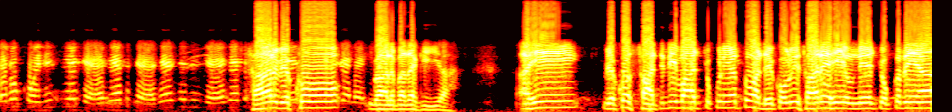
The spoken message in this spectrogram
ਚਲੋ ਕੋਈ ਨਹੀਂ ਜੇ ਜਾਇ ਗਿਆ ਤੇ ਜਾਇ ਗਿਆ ਜੇ ਜਾਇ ਗਿਆ ਸਰ ਵੇਖੋ ਗੱਲ ਪਤਾ ਕੀ ਆ ਅਸੀਂ ਵੇਖੋ ਸੱਚ ਦੀ ਆਵਾਜ਼ ਚੁੱਕਣੀ ਆ ਤੁਹਾਡੇ ਕੋਲ ਵੀ ਸਾਰੇ ਅਸੀਂ ਆਉਂਦੇ ਆ ਚੁੱਕਦੇ ਆ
